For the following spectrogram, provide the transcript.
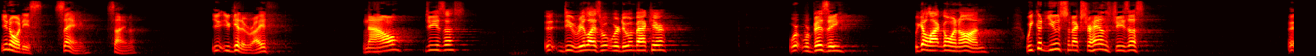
You know what he's saying, Simon. You, you get it, right? Now, Jesus? Uh, do you realize what we're doing back here? We're, we're busy. We got a lot going on. We could use some extra hands, Jesus. Uh,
